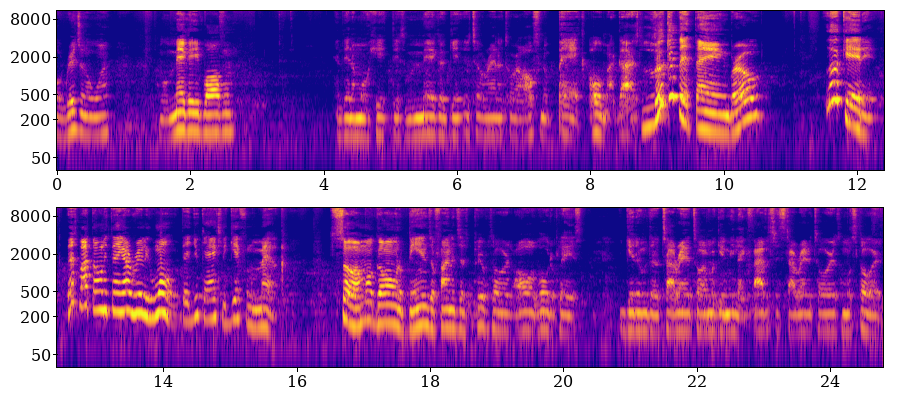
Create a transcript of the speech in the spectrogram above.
original one. I'm gonna Mega Evolve him. And then I'm gonna hit this mega get the Tyranitar off in the back. Oh my gosh, look at that thing, bro. Look at it. That's about the only thing I really want that you can actually get from the map. So I'm gonna go on a binge of finding just Pyrrhotors all over the place. Get them the Tyranitar. I'm gonna give me like five or six Tyranitars. I'm gonna start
